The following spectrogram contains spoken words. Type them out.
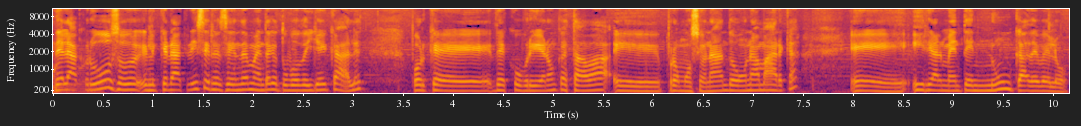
de la cruz, la crisis recientemente que tuvo DJ Khaled, porque descubrieron que estaba eh, promocionando una marca eh, y realmente nunca develó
